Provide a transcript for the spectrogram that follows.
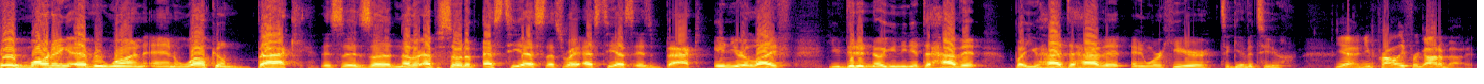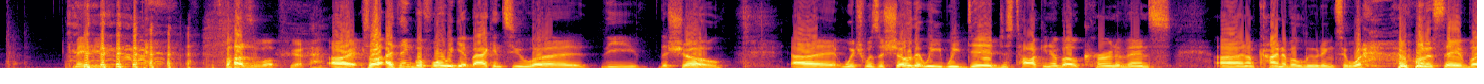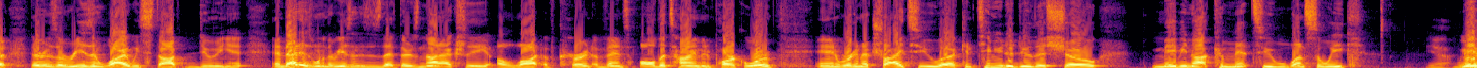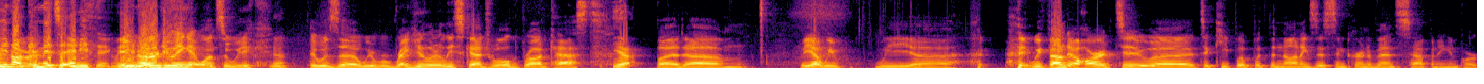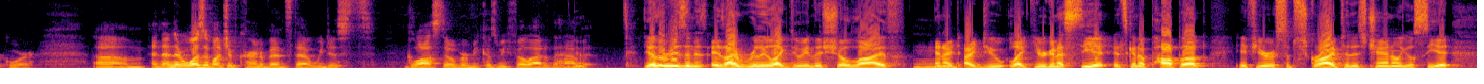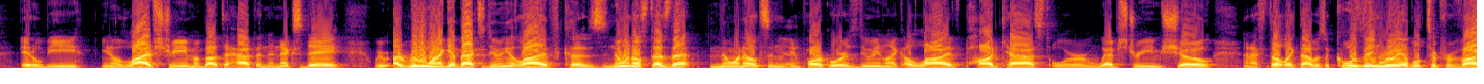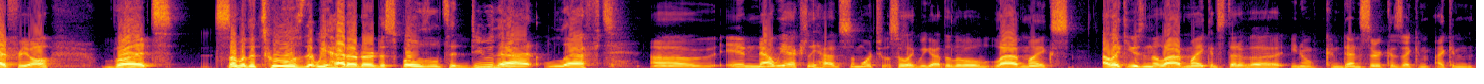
Good morning, everyone, and welcome back. This is another episode of STS. That's right, STS is back in your life. You didn't know you needed to have it, but you had to have it, and we're here to give it to you. Yeah, and you probably forgot about it. Maybe. it's possible. Yeah. All right, so I think before we get back into uh, the, the show, uh, which was a show that we, we did just talking about current events uh, and I'm kind of alluding to what I want to say, but there is a reason why we stopped doing it. And that is one of the reasons is that there's not actually a lot of current events all the time in parkour. And we're going to try to uh, continue to do this show, maybe not commit to once a week. Yeah. we Maybe were- not we were- commit to anything. Maybe We not, were doing it once a week. Yeah. It was uh, we were regularly scheduled broadcast, Yeah. but um, but yeah, we we uh, we found it hard to uh, to keep up with the non-existent current events happening in parkour. Um, and then there was a bunch of current events that we just glossed over because we fell out of the habit. The other reason is, is I really like doing this show live, and I, I do like you're gonna see it. It's gonna pop up if you're subscribed to this channel. You'll see it. It'll be you know live stream about to happen the next day. We, I really want to get back to doing it live because no one else does that. No one else in, in parkour is doing like a live podcast or web stream show, and I felt like that was a cool thing we were able to provide for y'all. But some of the tools that we had at our disposal to do that left, uh, and now we actually have some more tools. So like we got the little lab mics. I like using the lab mic instead of a you know condenser because I can I can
